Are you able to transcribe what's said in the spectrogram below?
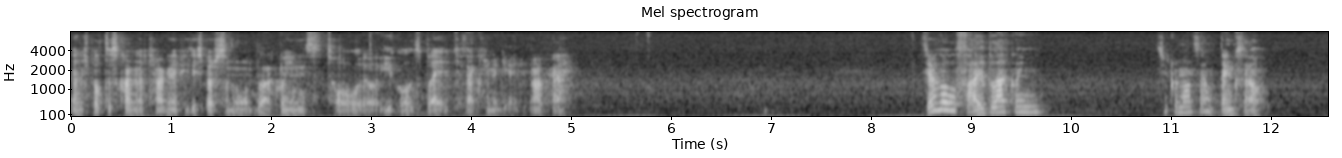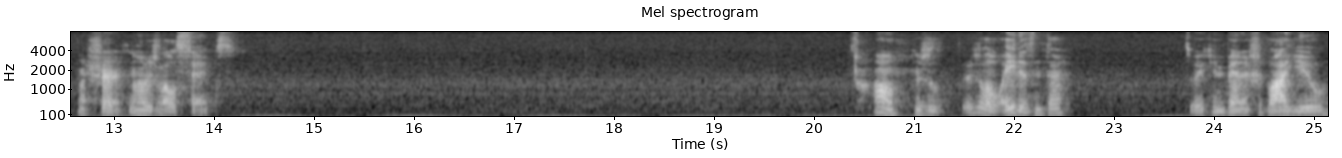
Banish both this card and the target if you do special summon one Blackwings total equals but effect when again. Okay. Is there a level 5 Blackwing Synchro monster? I don't think so. I'm not sure. No, there's level 6. Oh, there's a, there's a level 8, isn't there? So we can banish Vayu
